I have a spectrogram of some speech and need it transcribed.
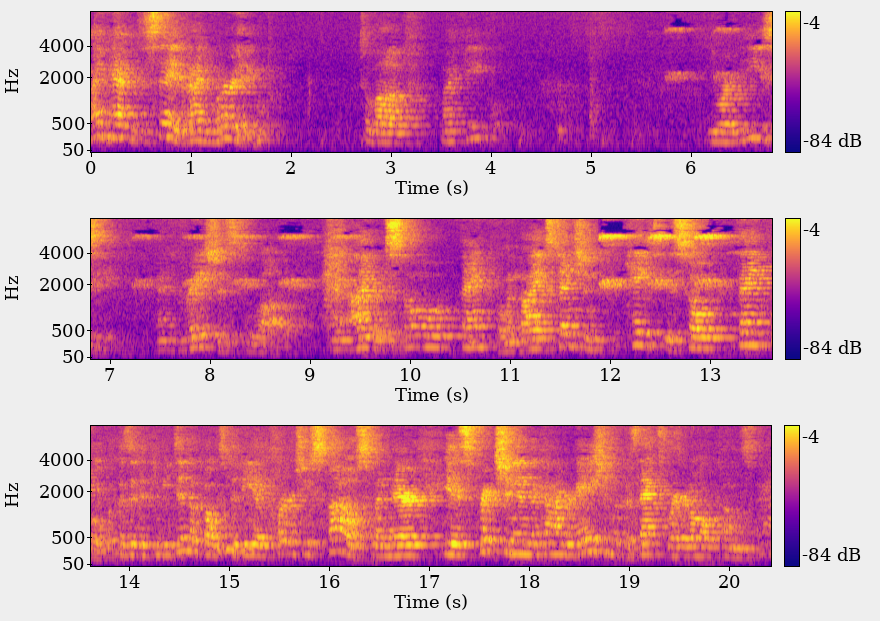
I'm happy to say that I'm learning to love my people. You are easy and gracious to love, and I am so thankful. And by extension, Kate is so thankful because it can be difficult to be a clergy spouse when there is friction in the congregation because that's where it all comes back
